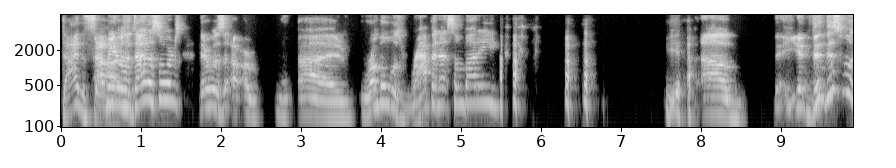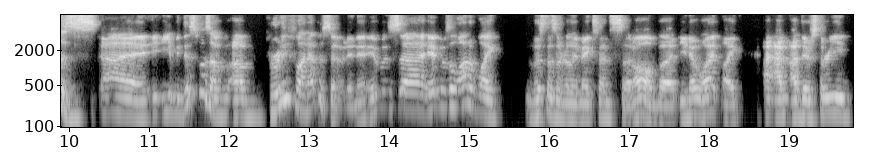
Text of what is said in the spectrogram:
Dinosaur. I mean, it was dinosaurs. There was a, a uh, Rumble was rapping at somebody. yeah. um you know, th- this was uh i mean this was a, a pretty fun episode and it, it was uh it was a lot of like this doesn't really make sense at all but you know what? Like I, I, there's three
